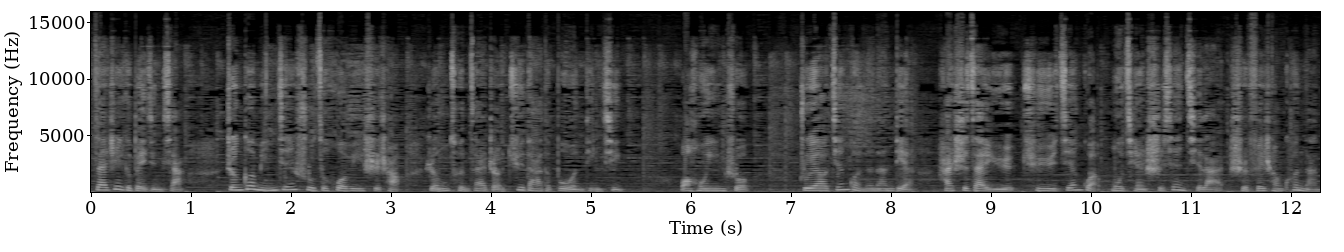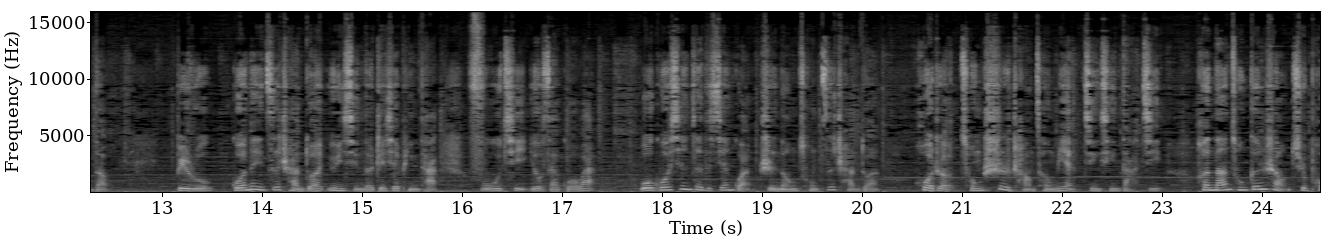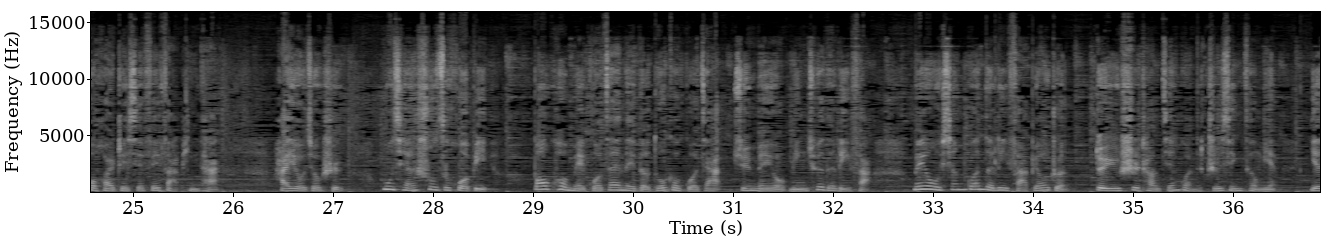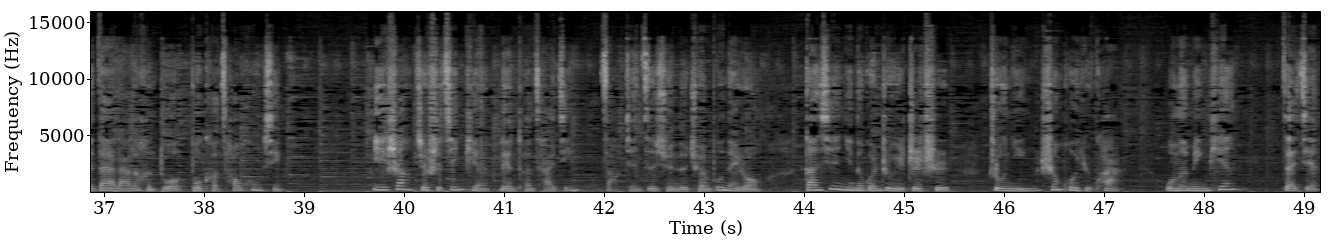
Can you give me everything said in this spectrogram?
在这个背景下，整个民间数字货币市场仍存在着巨大的不稳定性。王红英说，主要监管的难点还是在于区域监管，目前实现起来是非常困难的。比如，国内资产端运行的这些平台服务器又在国外，我国现在的监管只能从资产端或者从市场层面进行打击，很难从根上去破坏这些非法平台。还有就是，目前数字货币。包括美国在内的多个国家均没有明确的立法，没有相关的立法标准，对于市场监管的执行层面也带来了很多不可操控性。以上就是今天链团财经早间资讯的全部内容，感谢您的关注与支持，祝您生活愉快，我们明天再见。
